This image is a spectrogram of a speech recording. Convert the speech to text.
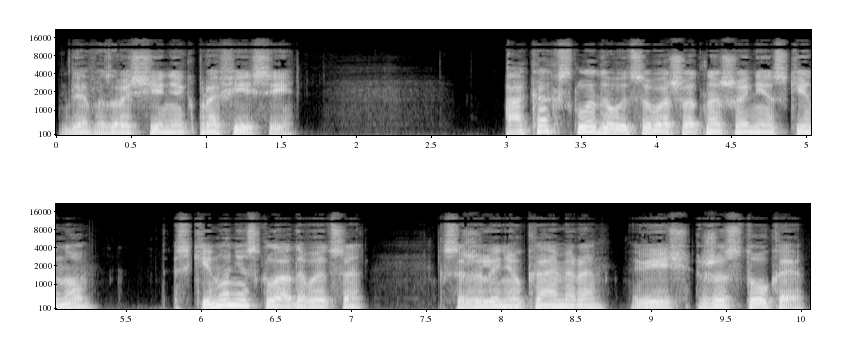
для возвращения к профессии. А как складываются ваши отношения с кино? С кино не складываются. К сожалению, камера — вещь жестокая.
